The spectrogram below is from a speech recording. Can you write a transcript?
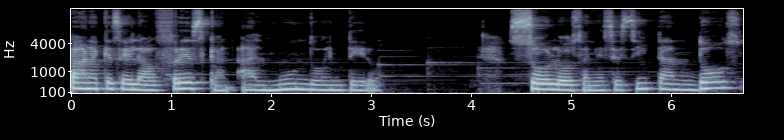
para que se la ofrezcan al mundo entero. Solo se necesitan dos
